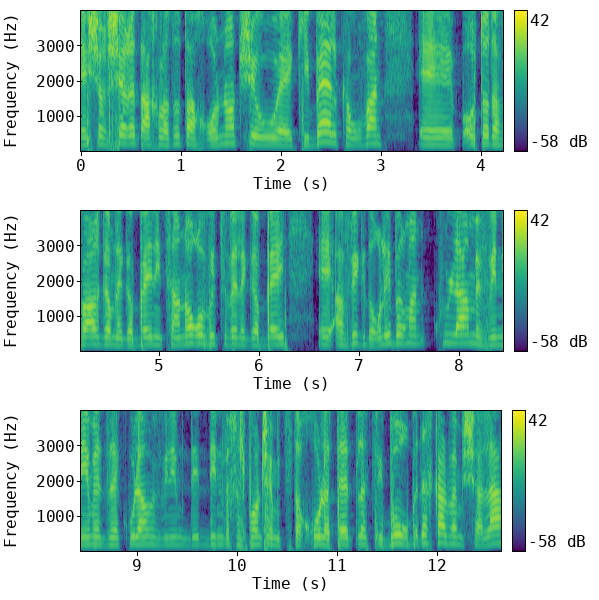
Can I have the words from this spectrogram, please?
משרשרת ההחלטות האחרונות שהוא קיבל, כמובן אותו דבר גם לגבי ניצן הורוביץ ולגבי אביגדור ליברמן, כולם מבינים את זה, כולם מבינים דין וחשבון שהם יצטרכו לתת לתת לציבור, בדרך כלל ממשלה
